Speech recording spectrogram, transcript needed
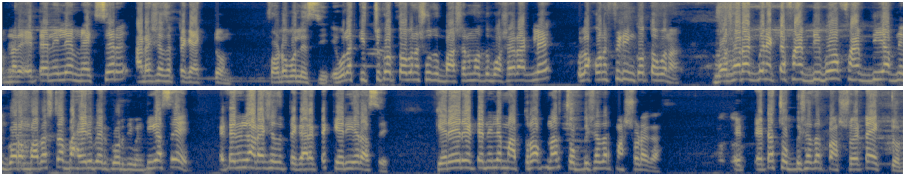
আপনার এটা নিলে ম্যাক্সের আঠাশ হাজার টাকা এক টন পোর্টেবল এসি এগুলা কিচ্ছু করতে হবে না, শুধু বাসার মধ্যে বসায় রাখলে, ওগুলা কোনো ফিটিং করতে হবে না। বসায় রাখবেন একটা ফাইভ দিব ফাইভ দিয়ে আপনি গরম বাতাসটা বাইরে বের করে দিবেন ঠিক আছে? এটা নিলে আড়াইশ হাজার টাকা আর একটা ক্যারিয়ার আছে। ক্যারিয়ার এটা নিলে মাত্র আপনার চব্বিশ হাজার পাঁচশো টাকা। এটা চব্বিশ হাজার পাঁচশো এটা একটন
